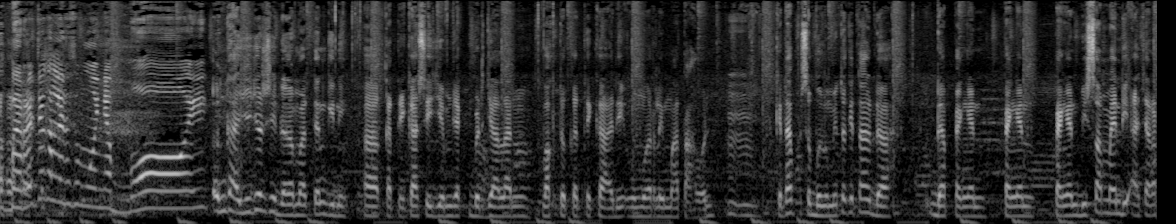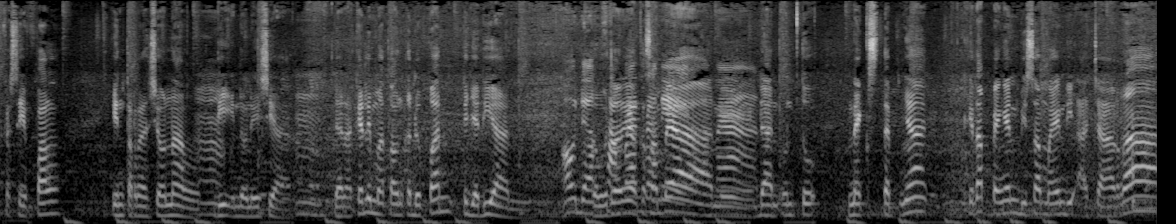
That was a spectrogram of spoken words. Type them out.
bubar aja kalian semuanya boy. Enggak jujur sih dalam artian gini, eh, ketika si Jim Jack berjalan waktu ketika di umur lima tahun, Mm-mm. kita sebelum itu kita udah udah pengen pengen pengen bisa main di acara festival internasional Hmm. di Indonesia dan akhirnya lima tahun ke depan kejadian Oh udah kebetulan ya berarti. kesampaian nih Kesampean. dan untuk next stepnya kita pengen bisa main di acara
